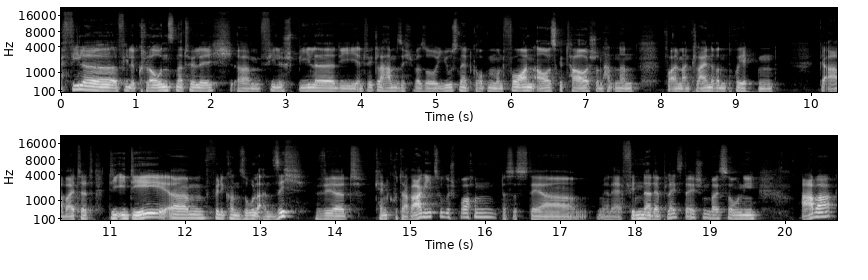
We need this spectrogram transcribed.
viele, viele Clones natürlich, ähm, viele Spiele. Die Entwickler haben sich über so Usenet-Gruppen und Foren ausgetauscht und hatten dann vor allem an kleineren Projekten gearbeitet. Die Idee ähm, für die Konsole an sich wird Ken Kutaragi zugesprochen. Das ist der, ja, der Erfinder der PlayStation bei Sony. Aber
